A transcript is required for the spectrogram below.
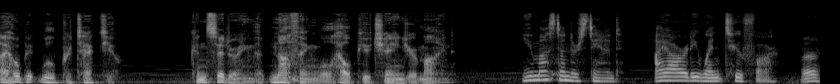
I hope it will protect you, considering that nothing will help you change your mind. You must understand. I already went too far. Huh?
